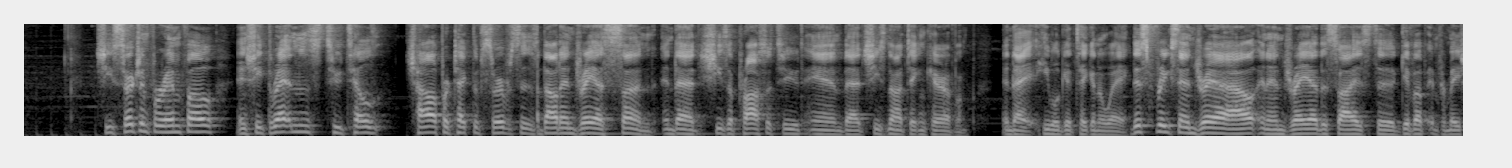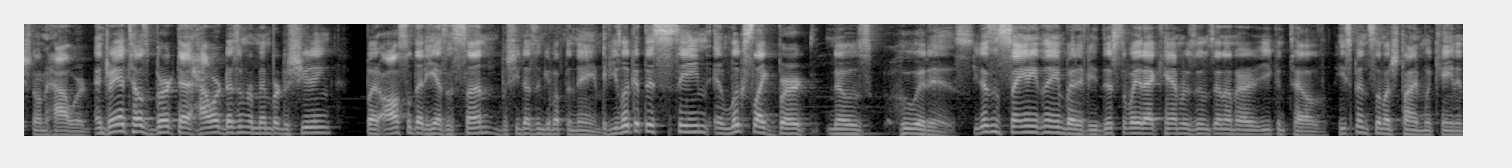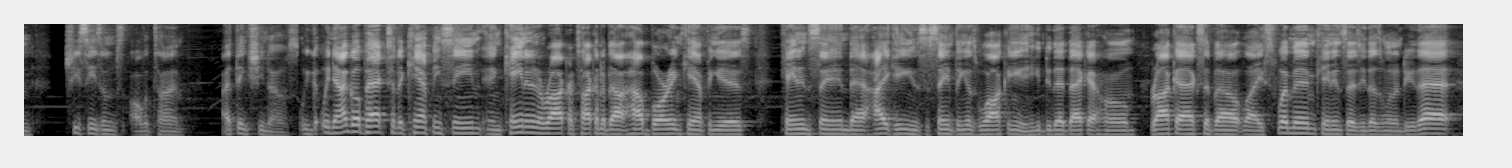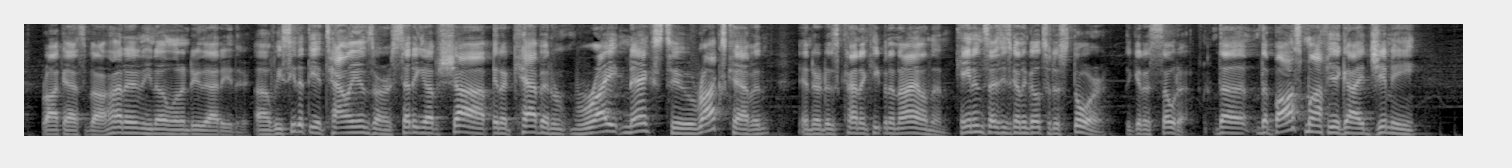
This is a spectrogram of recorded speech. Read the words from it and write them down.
She's searching for info and she threatens to tell Child Protective Services about Andrea's son and that she's a prostitute and that she's not taking care of him and that he will get taken away. This freaks Andrea out and Andrea decides to give up information on Howard. Andrea tells Burke that Howard doesn't remember the shooting, but also that he has a son, but she doesn't give up the name. If you look at this scene, it looks like Burke knows who it is. He doesn't say anything, but if you just the way that camera zooms in on her, you can tell. He spends so much time with Kanan. She sees him all the time. I think she knows. We, we now go back to the camping scene, and Kanan and Raq are talking about how boring camping is. Kanan's saying that hiking is the same thing as walking, and he can do that back at home. Raq asks about like swimming. Kanan says he doesn't want to do that. Raq asks about hunting. He don't want to do that either. Uh, we see that the Italians are setting up shop in a cabin right next to Raq's cabin, and they're just kind of keeping an eye on them. Kanan says he's going to go to the store to get a soda. The the boss mafia guy Jimmy,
